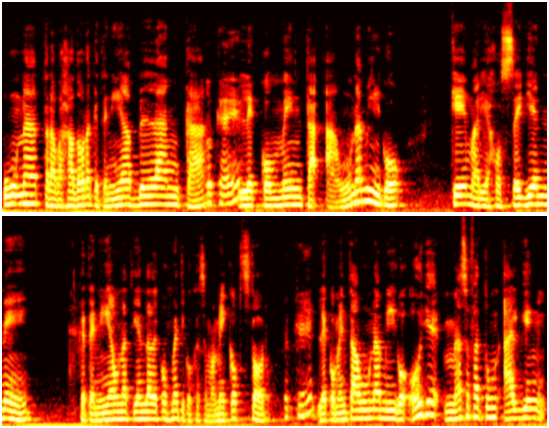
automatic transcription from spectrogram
una trabajadora que tenía blanca, le comenta a un amigo que María José Llené, que tenía una tienda de cosméticos que se llama Makeup Store, le comenta a un amigo, oye, me hace falta un, alguien,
